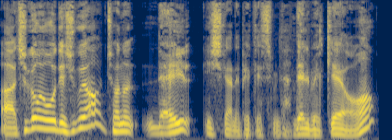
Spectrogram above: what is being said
아, 즐거운 오후 되시고요. 저는 내일 이 시간에 뵙겠습니다. 내일 뵐게요.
